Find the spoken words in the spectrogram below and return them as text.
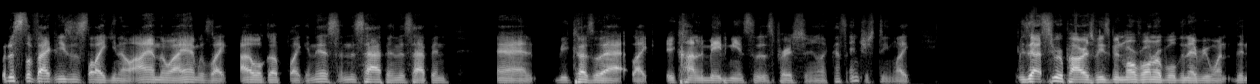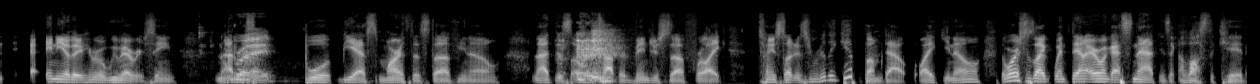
But it's the fact that he's just like, you know, I am the way I am. Was like I woke up like in this and this happened, this happened, and because of that, like it kind of made me into this person. You're like, that's interesting. Like he's got superpowers, but he's been more vulnerable than everyone than any other hero we've ever seen. Not right. Bull BS Martha stuff, you know, not this over top Avenger stuff where like Tony Stark doesn't really get bummed out. Like, you know, the worst is like when down, everyone got snapped. He's like, I lost the kid.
